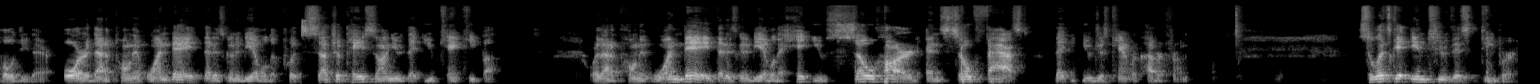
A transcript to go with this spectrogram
hold you there. Or that opponent one day that is going to be able to put such a pace on you that you can't keep up or that opponent one day that is going to be able to hit you so hard and so fast that you just can't recover from it. So let's get into this deeper.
